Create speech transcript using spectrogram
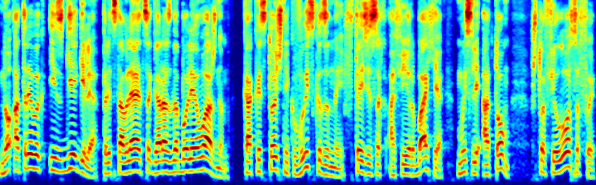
Но отрывок из Гегеля представляется гораздо более важным, как источник высказанный в тезисах о Фейербахе мысли о том, что философы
